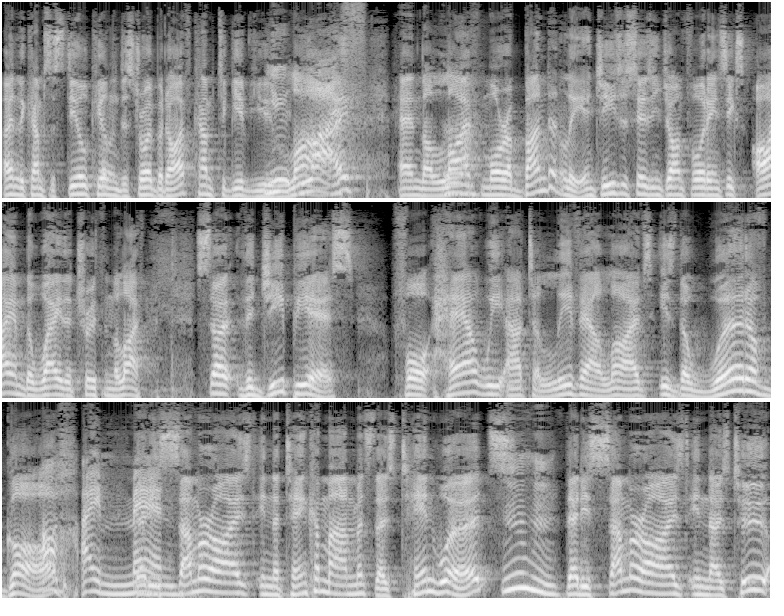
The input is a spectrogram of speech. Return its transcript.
only comes to steal, kill, and destroy, but I've come to give you, you life, life, and the mm. life more abundantly. And Jesus says in John 14, 6, I am the way, the truth, and the life. So the GPS for how we are to live our lives is the word of God. Oh, amen. That is summarized in the Ten Commandments, those ten words, Mm-hmm. that is summarized in those two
